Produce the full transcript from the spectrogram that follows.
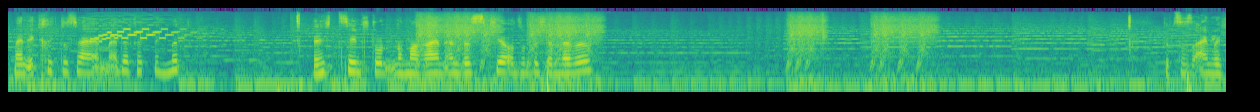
Ich meine, ihr kriegt es ja im Endeffekt nicht mit. Wenn ich 10 Stunden nochmal rein investiere und so ein bisschen level. Gibt es das eigentlich,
